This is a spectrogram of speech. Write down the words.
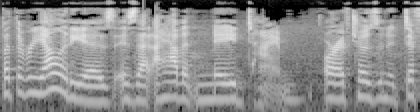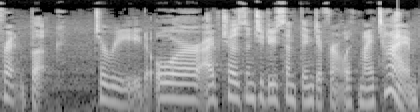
But the reality is, is that I haven't made time or I've chosen a different book to read or I've chosen to do something different with my time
